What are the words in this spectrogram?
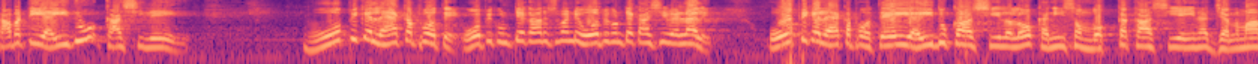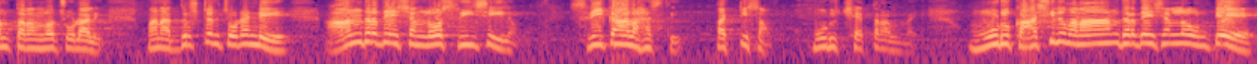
కాబట్టి ఐదు కాశీలే. ఓపిక లేకపోతే ఓపిక ఉంటే కాలుష్యమండి ఓపిక ఉంటే కాశీ వెళ్ళాలి. ఓపిక లేకపోతే ఈ ఐదు కాశీలలో కనీసం ఒక్క కాశీ అయినా జన్మాంతరంలో చూడాలి. మన అదృష్టం చూడండి ఆంధ్రదేశంలో శ్రీశైలం శ్రీకాళహస్తి పట్టిసం మూడు క్షేత్రాలు ఉన్నాయి మూడు కాశీలు మన ఆంధ్రదేశంలో ఉంటే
